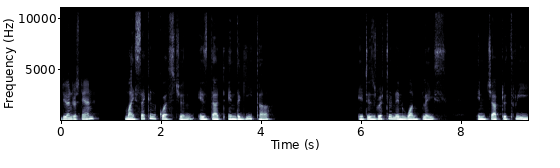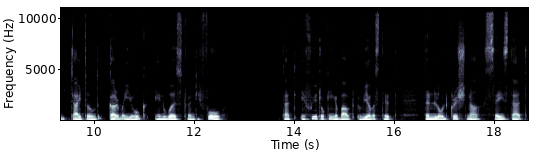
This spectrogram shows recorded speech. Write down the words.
Do you understand? My second question is that in the Gita, it is written in one place in chapter 3 titled Karma Yoga in verse 24 that if we are talking about Vyavasthit, then Lord Krishna says that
